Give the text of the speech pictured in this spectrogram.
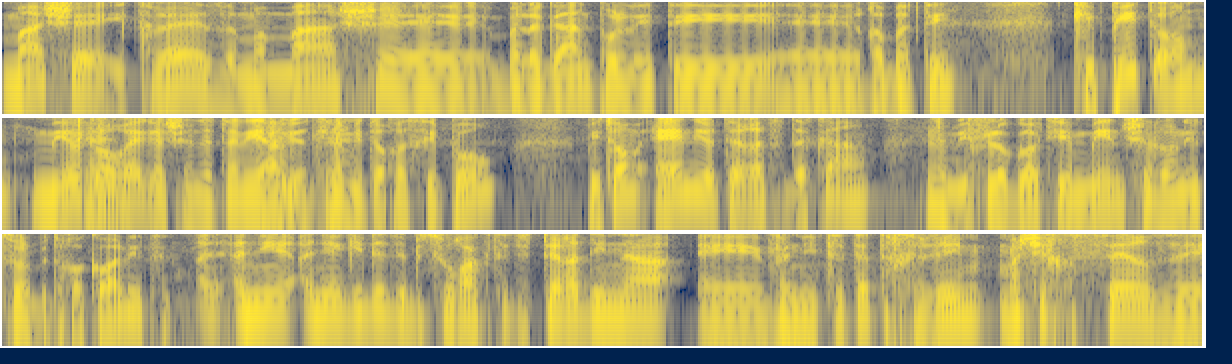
מה שיקרה זה ממש אה, בלגן פוליטי אה, רבתי, כי פתאום, מאותו כן. רגע שנתניהו כן, יוצא כן. מתוך הסיפור, פתאום אין יותר הצדקה למפלגות ימין שלא נמצאות בתוך הקואליציה. אני, אני אגיד את זה בצורה קצת יותר עדינה, אה, ואני אצטט אחרים, מה שחסר זה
